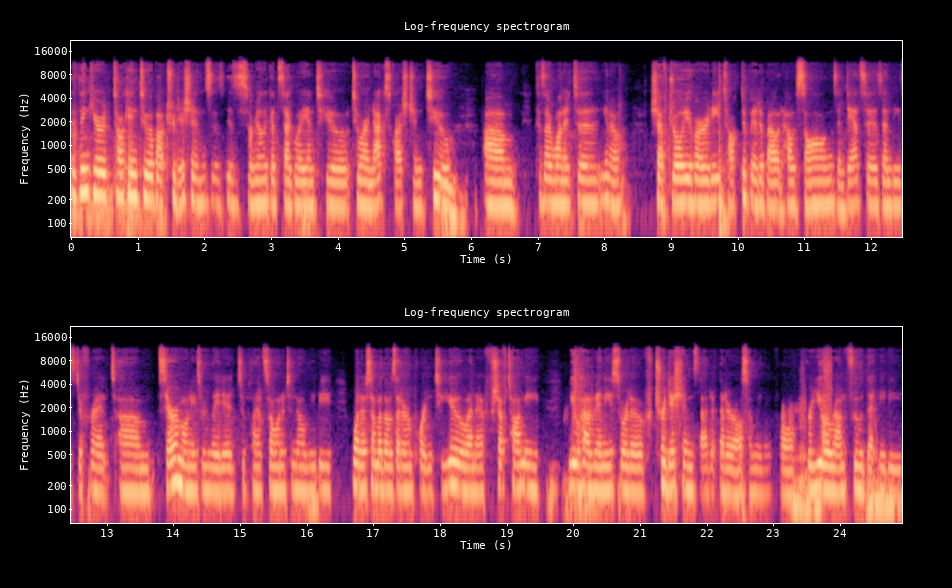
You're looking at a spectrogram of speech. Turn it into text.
I think you're talking to about traditions is, is a really good segue into to our next question too, because mm. um, I wanted to, you know, Chef Joel, you've already talked a bit about how songs and dances and these different um, ceremonies related to plants. So I wanted to know maybe what are some of those that are important to you, and if Chef Tommy, you have any sort of traditions that that are also meaningful for you around food that maybe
